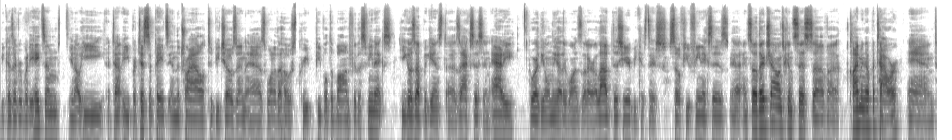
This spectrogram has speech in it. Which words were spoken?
because everybody hates him, you know, he attempt, he participates in the trial to be chosen as one of the host people to bond for this phoenix. He goes up against uh, Zaxis and Atty, who are the only other ones that are allowed this year because there's so few phoenixes. Yeah, and so their challenge consists of uh, climbing up a tower and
